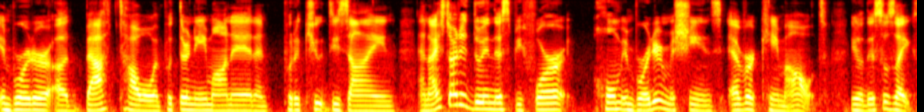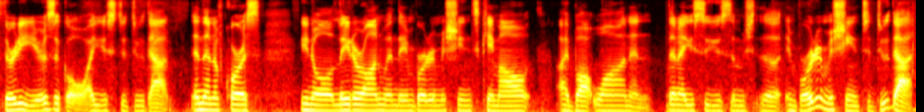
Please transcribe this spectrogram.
embroider a bath towel and put their name on it and put a cute design. And I started doing this before home embroidery machines ever came out. You know, this was like 30 years ago. I used to do that. And then, of course, you know, later on when the embroidery machines came out, I bought one and then I used to use the, the embroidery machine to do that.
